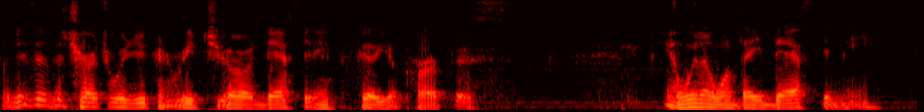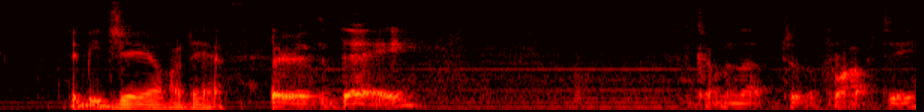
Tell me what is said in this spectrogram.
So this is a church where you can reach your destiny and fulfill your purpose. And we don't want their destiny to be jail or death. There is a day coming up to the property,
